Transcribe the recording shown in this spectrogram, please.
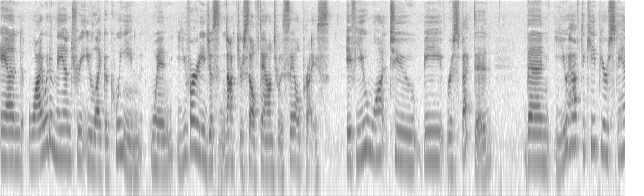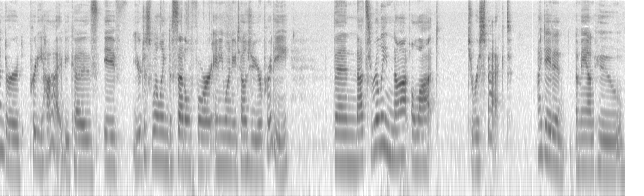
And why would a man treat you like a queen when you've already just knocked yourself down to a sale price? If you want to be respected, then you have to keep your standard pretty high because if you're just willing to settle for anyone who tells you you're pretty, then that's really not a lot to respect. I dated a man who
